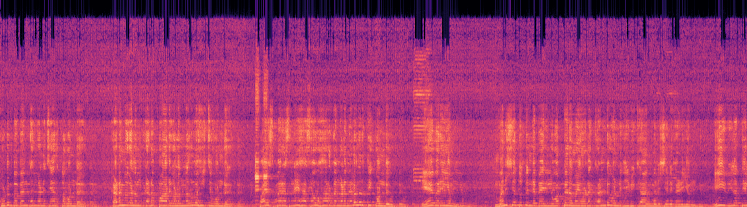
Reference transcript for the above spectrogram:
കുടുംബ ബന്ധങ്ങൾ ചേർത്തുകൊണ്ട് കടമകളും കടപ്പാടുകളും നിർവഹിച്ചുകൊണ്ട് പരസ്പര സ്നേഹ സൗഹാർദ്ദങ്ങൾ നിലനിർത്തിക്കൊണ്ട് ഏവരെയും മനുഷ്യത്വത്തിന്റെ പേരിൽ ഒത്തൊരുമയോടെ കണ്ടുകൊണ്ട് ജീവിക്കാൻ മനുഷ്യന് കഴിയും. ഈ വിധത്തിൽ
